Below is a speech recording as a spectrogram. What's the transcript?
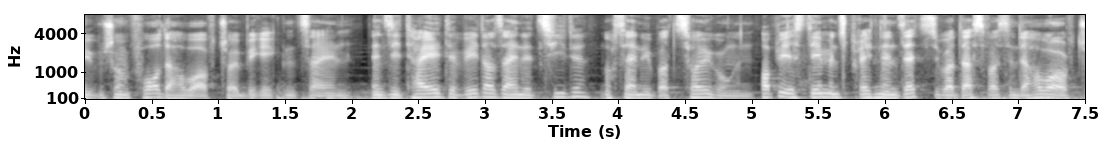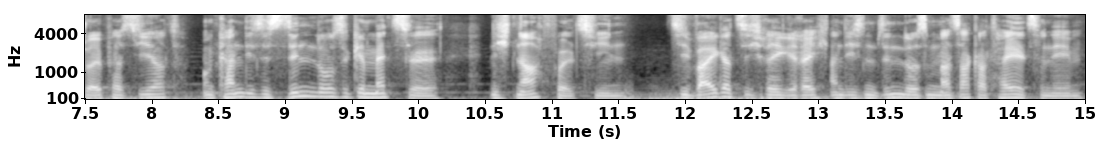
Prototypen schon vor der Hour of Joy begegnet sein, denn sie teilte weder seine Ziele noch seine Überzeugungen. Poppy ist dementsprechend entsetzt über das, was in der Hour of Joy passiert und kann dieses sinnlose Gemetzel nicht nachvollziehen. Sie weigert sich regelrecht, an diesem sinnlosen Massaker teilzunehmen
